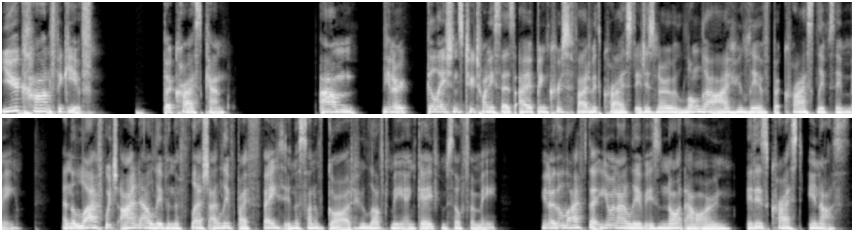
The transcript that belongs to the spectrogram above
you can't forgive, but Christ can. Um, you know, Galatians two twenty says, "I have been crucified with Christ. It is no longer I who live, but Christ lives in me." And the life which I now live in the flesh, I live by faith in the Son of God who loved me and gave himself for me. You know, the life that you and I live is not our own, it is Christ in us.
